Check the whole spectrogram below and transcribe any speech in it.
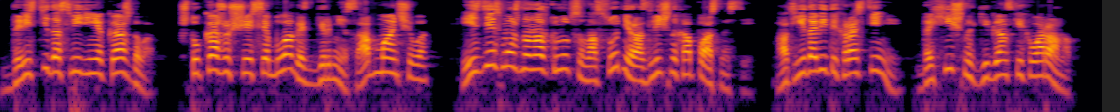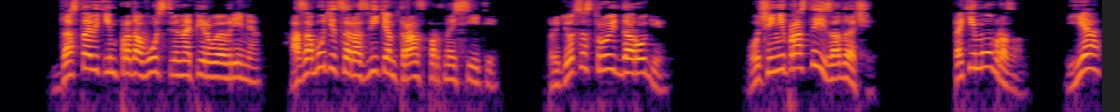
довести до сведения каждого, что кажущаяся благость Гермеса обманчива, и здесь можно наткнуться на сотни различных опасностей, от ядовитых растений до хищных гигантских варанов. Доставить им продовольствие на первое время, озаботиться развитием транспортной сети, Придется строить дороги. Очень непростые задачи. Таким образом, я,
